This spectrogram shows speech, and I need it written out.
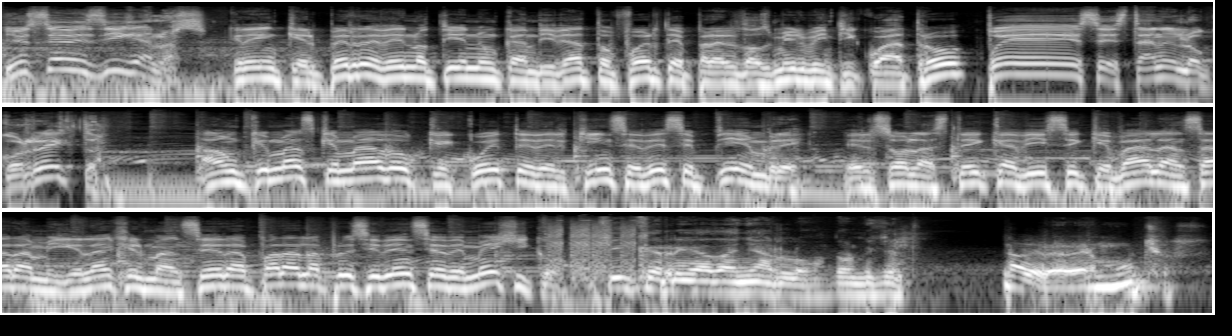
Y ustedes díganos, ¿creen que el PRD no tiene un candidato fuerte para el 2024? Pues están en lo correcto. Aunque más quemado que cohete del 15 de septiembre, el Sol Azteca dice que va a lanzar a Miguel Ángel Mancera para la presidencia de México. ¿Quién querría dañarlo, don Miguel? No debe haber muchos.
